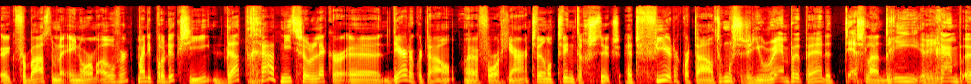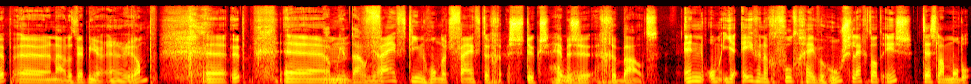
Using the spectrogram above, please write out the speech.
ik verbaasde me er enorm over. Maar die productie, dat gaat niet zo lekker. Eh, derde kwartaal eh, vorig jaar, 220 stuks. Het vierde kwartaal, toen moesten ze die ramp-up, hè, de Tesla 3 ramp-up. Nou, dat werd meer een ramp. up. Meer down, ja. 1550 stuks hebben ze gebouwd. En om je even een gevoel te geven hoe slecht dat is. Tesla Model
